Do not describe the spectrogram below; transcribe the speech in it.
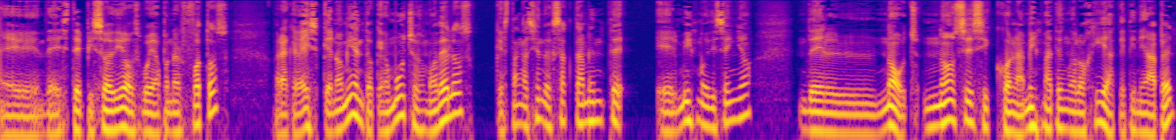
eh, de este episodio os voy a poner fotos para que veáis que no miento, que hay muchos modelos que están haciendo exactamente el mismo diseño del Note. No sé si con la misma tecnología que tiene Apple,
